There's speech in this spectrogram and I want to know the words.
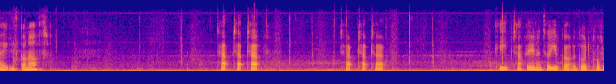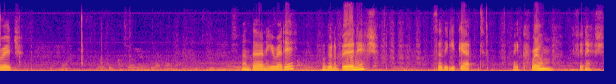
Okay, it's gone off. Tap, tap, tap. Tap, tap, tap. Keep tapping until you've got a good coverage. And then are you ready? We're going to burnish so that you get a chrome finish.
